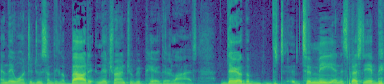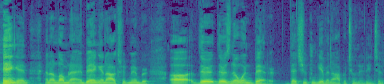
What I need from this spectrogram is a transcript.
and they want to do something about it, and they're trying to repair their lives. They're the, to me, and especially being an, an alumni and being an Oxford member, uh, there, there's no one better that you can give an opportunity to.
